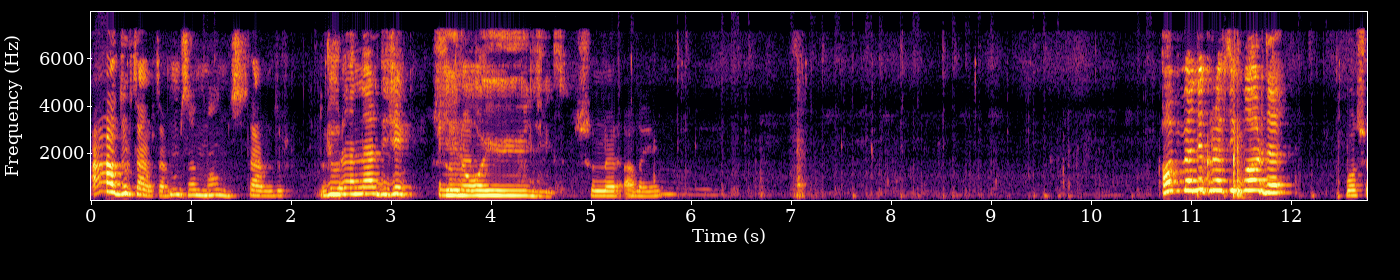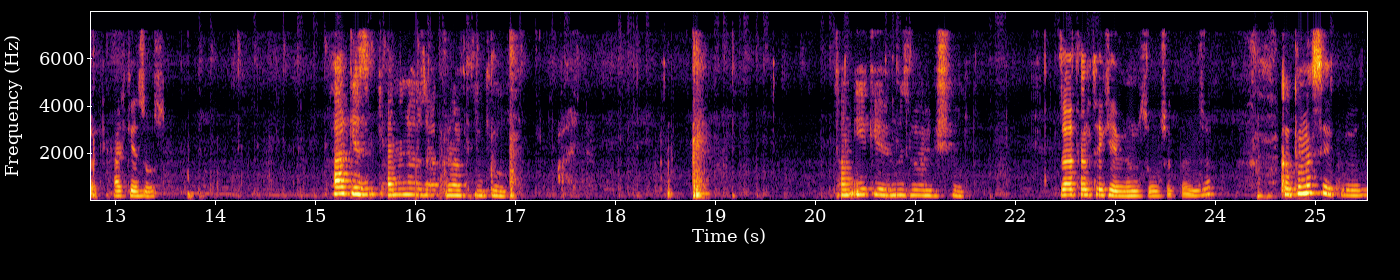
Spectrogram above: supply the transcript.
Aa dur tamam tamam. Oğlum sen mal mısın? Tamam dur. dur. Görenler diyecek. Şunları- Enayi diyeceksin. Şunları alayım. Abi bende crafting vardı. Boş ver. Herkes olsun. Herkesin kendine özel crafting'i olsun. Tam ilk evimiz böyle bir şey oldu. Zaten tek evimiz olacak bence. Kapı nasıl yapılıyordu?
